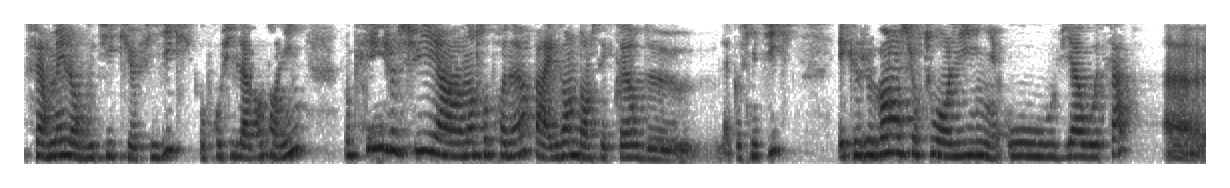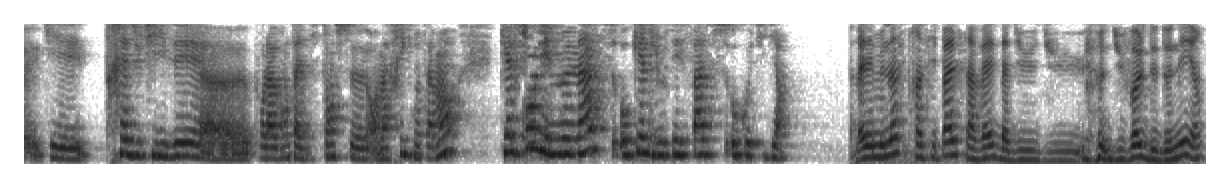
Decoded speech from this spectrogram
fermer leurs boutiques physiques au profit de la vente en ligne. Donc, si je suis un entrepreneur, par exemple, dans le secteur de la cosmétique, et que je vends surtout en ligne ou via WhatsApp, euh, qui est très utilisé euh, pour la vente à distance euh, en Afrique notamment, quelles sont les menaces auxquelles je fais face au quotidien? Bah, les menaces principales, ça va être bah, du, vol de données. Hein.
